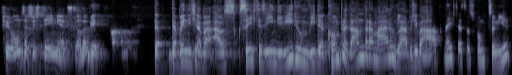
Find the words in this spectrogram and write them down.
für unser System jetzt, oder? Da, da, bin ich aber aus Sicht des Individuums wieder komplett anderer Meinung, glaube ich überhaupt nicht, dass das funktioniert.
